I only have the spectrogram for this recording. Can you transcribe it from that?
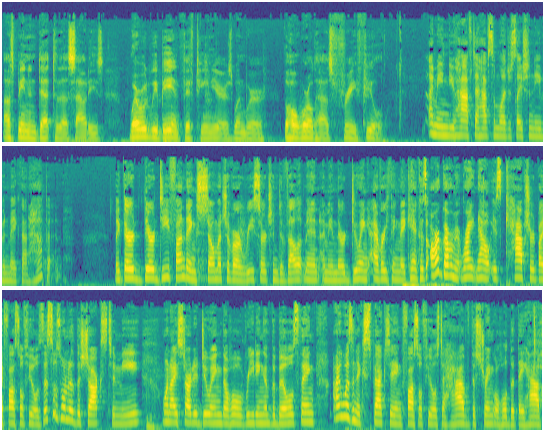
us being in debt to the Saudis, where would we be in 15 years when we're the whole world has free fuel? I mean, you have to have some legislation to even make that happen. Like they're they're defunding so much of our research and development. I mean, they're doing everything they can because our government right now is captured by fossil fuels. This was one of the shocks to me when I started doing the whole reading of the bills thing. I wasn't expecting fossil fuels to have the stranglehold that they have.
